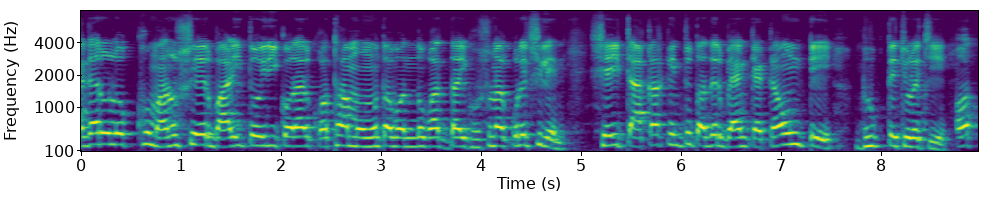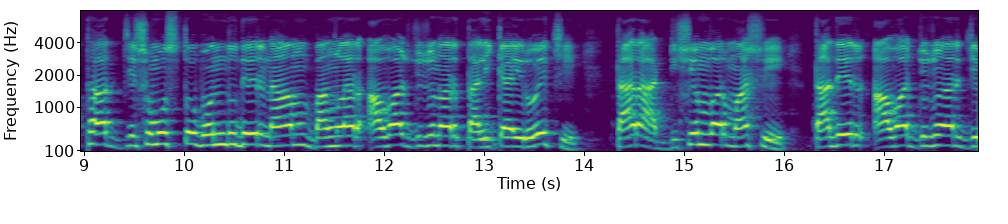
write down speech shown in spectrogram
এগারো লক্ষ মানুষের বাড়ি তৈরি করার কথা মমতা বন্দ্যোপাধ্যায় ঘোষণা করেছিলেন, সেই টাকা কিন্তু তাদের ব্যাংক অ্যাকাউন্টে ঢুকতে চলেছে। অর্থাৎ যে সমস্ত বন্ধুদের নাম বাংলার আবাস যোজনার তালিকায় রয়েছে, তারা ডিসেম্বর মাসে তাদের আবাস যোজনার যে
